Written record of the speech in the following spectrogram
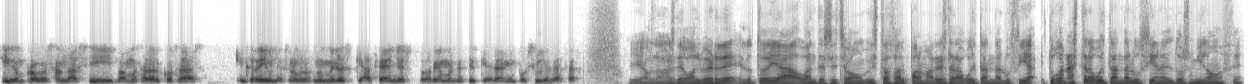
siguen progresando así, vamos a ver cosas increíbles, ¿no? unos números que hace años podríamos decir que eran imposibles de hacer. Y hablabas de Valverde, el otro día o antes echaba un vistazo al palmarés de la Vuelta a Andalucía. Tú ganaste la Vuelta a Andalucía en el 2011,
